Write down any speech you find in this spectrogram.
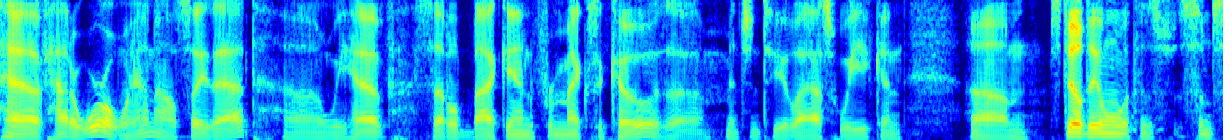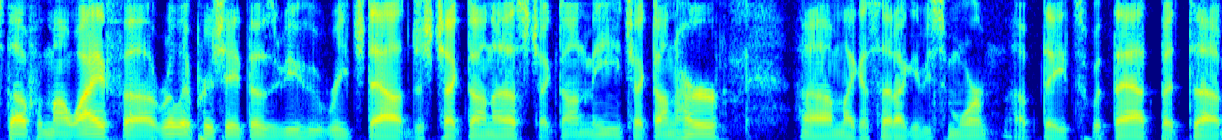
have had a whirlwind, I'll say that. Uh, we have settled back in from Mexico, as I mentioned to you last week, and um, still dealing with some stuff with my wife. Uh, really appreciate those of you who reached out, just checked on us, checked on me, checked on her. Um, like I said, I'll give you some more updates with that. But uh,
